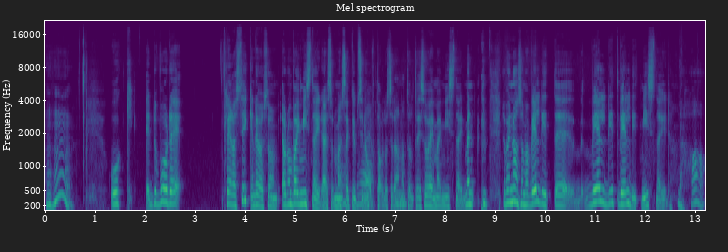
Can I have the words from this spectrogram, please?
Mm. Och då var det flera stycken då som, ja de var ju missnöjda så de hade sagt upp sina avtal och sådär mm. naturligtvis, så är man ju missnöjd. Men det var ju någon som var väldigt, eh, väldigt, väldigt missnöjd. Jaha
